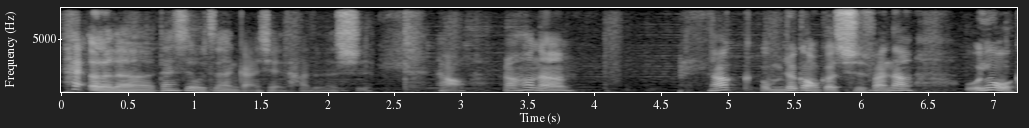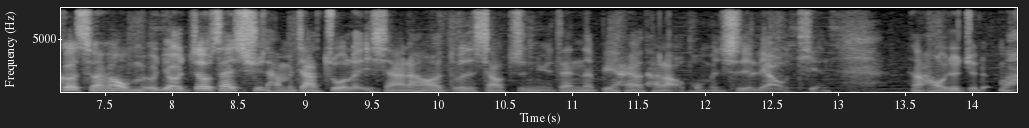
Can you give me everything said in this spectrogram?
太恶了，但是我真的很感谢他，真的是好。然后呢，然后我们就跟我哥吃饭，那我因为我哥吃完饭，我们有就再去他们家坐了一下，然后我的小侄女在那边，还有他老婆，们就是聊天，然后我就觉得哇。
